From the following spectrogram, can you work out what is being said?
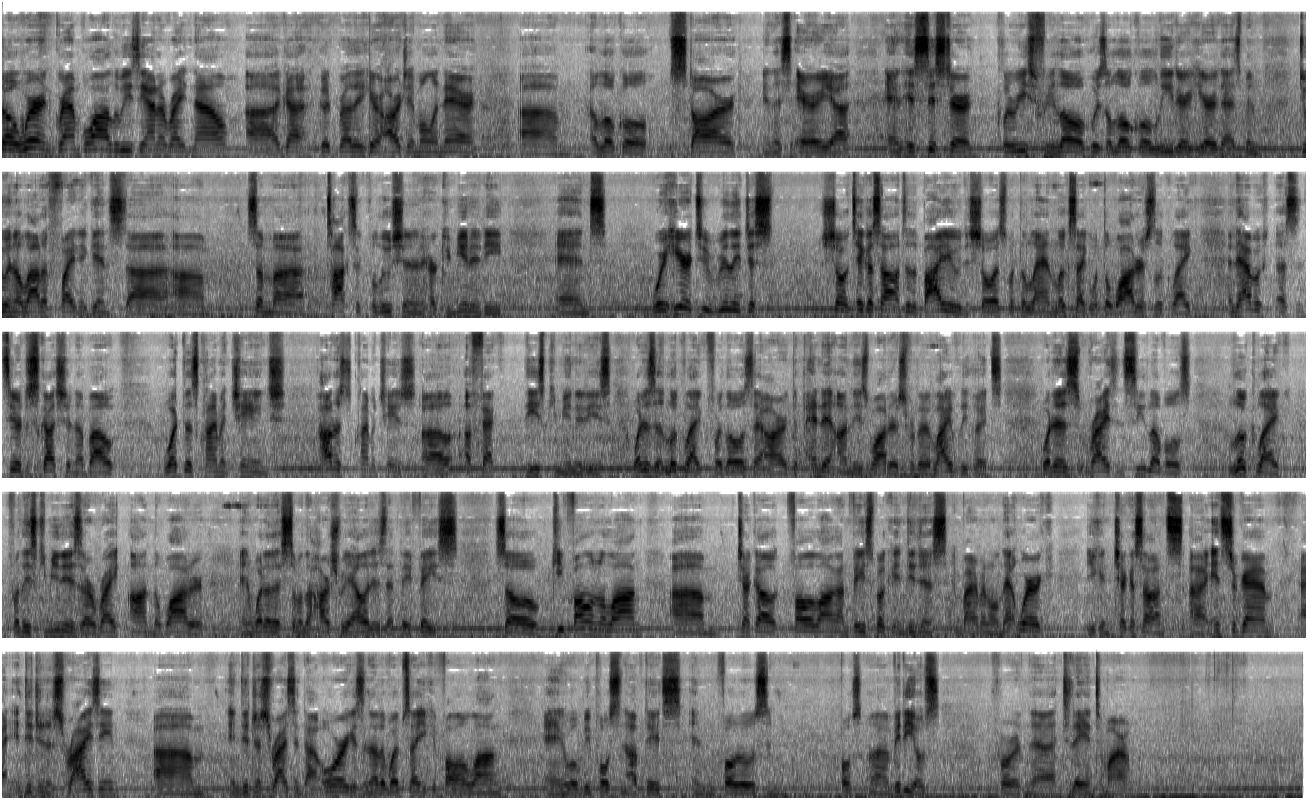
So we're in Grand Bois, Louisiana right now. Uh, I got a good brother here, RJ Molinere, um, a local star in this area, and his sister Clarice Friloux, who is a local leader here that's been doing a lot of fight against uh, um, some uh, toxic pollution in her community. And we're here to really just show take us out onto the bayou to show us what the land looks like, what the waters look like, and to have a, a sincere discussion about what does climate change, how does climate change uh, affect these communities? What does it look like for those that are dependent on these waters for their livelihoods? What does rising sea levels look like for these communities that are right on the water? And what are the, some of the harsh realities that they face? So keep following along. Um, check out, follow along on Facebook, Indigenous Environmental Network. You can check us out on uh, Instagram at Indigenous Rising. Um, indigenousrising.org is another website you can follow along, and we'll be posting updates and photos and post uh, videos for uh, today and tomorrow.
